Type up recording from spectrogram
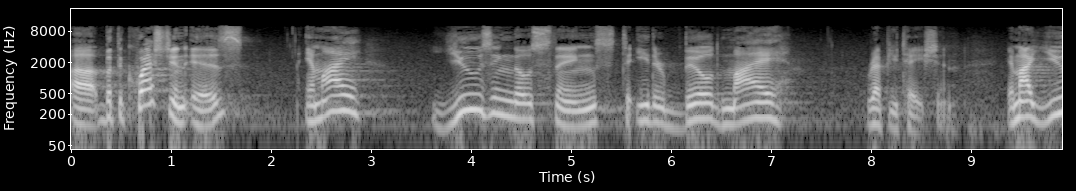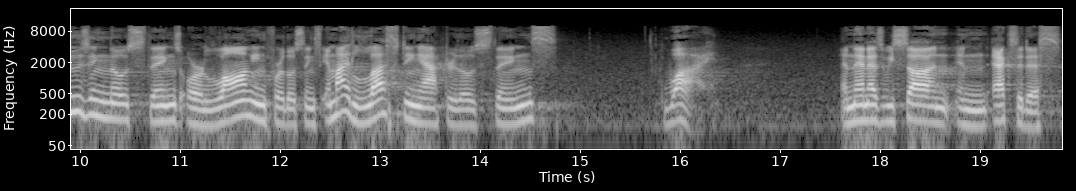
Uh, but the question is, am I using those things to either build my reputation? Am I using those things or longing for those things? Am I lusting after those things? Why? And then, as we saw in, in Exodus,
